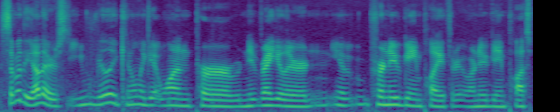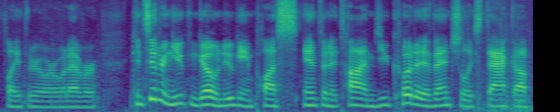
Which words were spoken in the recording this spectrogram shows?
some of the others, you really can only get one per new, regular, you know, per new game playthrough or new game plus playthrough or whatever. Considering you can go new game plus infinite times, you could eventually stack up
